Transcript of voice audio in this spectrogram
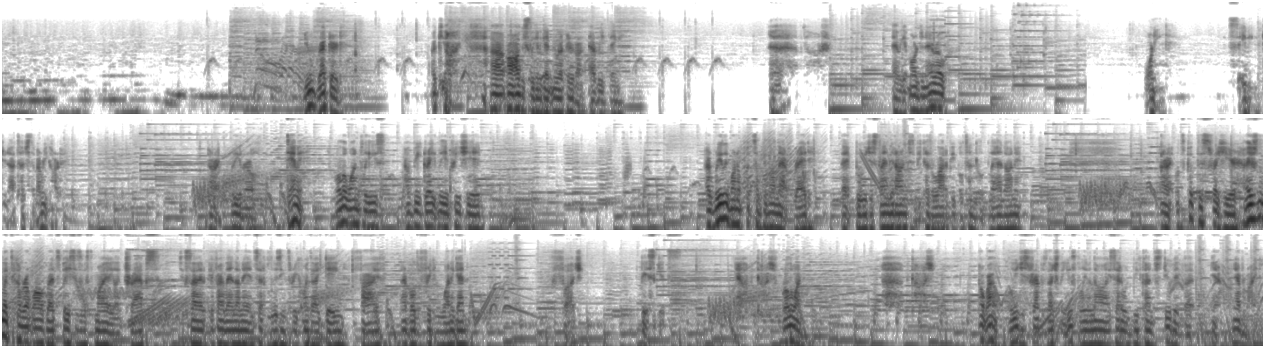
New record. Okay, uh, obviously gonna get new record on everything. Uh, gosh. And we get more dinero. Warning. Saving. Do not touch the memory card. Alright, what are gonna roll? Damn it! Roll a one, please. That would be greatly appreciated. I really want to put something on that red that Boo just landed on, just because a lot of people tend to land on it. Alright, let's put this right here. I usually like to cover up all red spaces with my, like, traps. Just if I land on it, instead of losing 3 coins, I gain 5. And I rolled a freaking 1 again. Fudge. Biscuits. Yeah, oh my gosh. Roll a 1. Oh my gosh. Oh wow, Luigi's trap is actually useful, even though I said it would be kind of stupid, but, you know, never mind.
